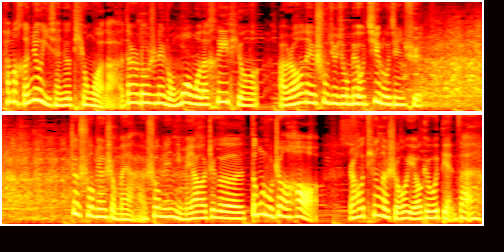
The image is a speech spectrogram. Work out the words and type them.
他们很久以前就听我了，但是都是那种默默的黑听啊，然后那个数据就没有记录进去。这说明什么呀？说明你们要这个登录账号，然后听的时候也要给我点赞。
